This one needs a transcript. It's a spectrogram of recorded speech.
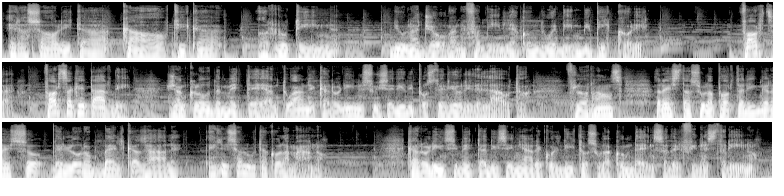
È la solita caotica routine di una giovane famiglia con due bimbi piccoli. Forza, forza che tardi! Jean-Claude mette Antoine e Caroline sui sedili posteriori dell'auto. Florence resta sulla porta d'ingresso del loro bel casale e li saluta con la mano. Caroline si mette a disegnare col dito sulla condensa del finestrino.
